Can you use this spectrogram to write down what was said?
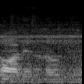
Oh, I didn't know you.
